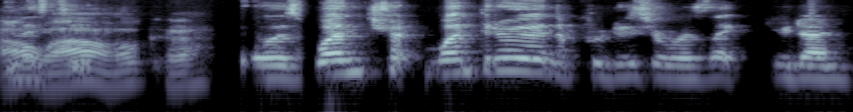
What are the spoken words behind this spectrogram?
Oh wow, okay. It was one tr- one through, and the producer was like, "You're done."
